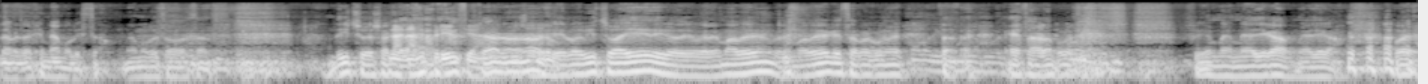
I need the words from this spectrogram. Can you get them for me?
la verdad es que me ha molestado, me ha molestado bastante. Dicho eso, la, las experiencias. Claro, no, no, que lo he visto ahí, digo, digo, veremos a ver, veremos a ver que estaba con él. Esta porque me, me, ha llegado, me ha llegado. Bueno,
